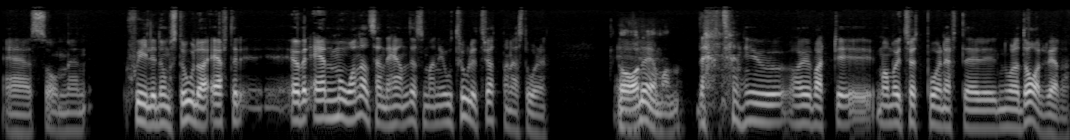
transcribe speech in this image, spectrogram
Eh, som en skiljedomstol efter över en månad sedan det hände, så man är otroligt trött på den här storyn. Ja, det är man. Den är ju, har ju varit, eh, man var ju trött på den efter några dagar redan.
